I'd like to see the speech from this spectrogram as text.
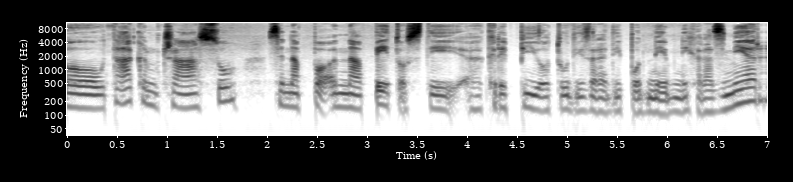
v takem času se napetosti eh, krepijo tudi zaradi podnebnih razmer,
